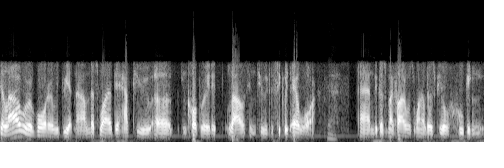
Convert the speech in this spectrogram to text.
the Laos border with Vietnam. That's why they have to uh, incorporate it, Laos into the secret air war. Yeah. And because my father was one of those people who been,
